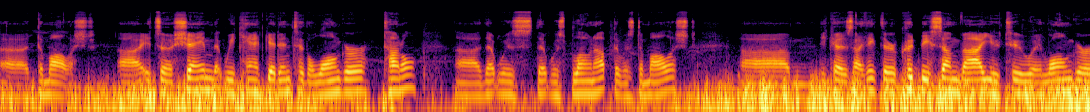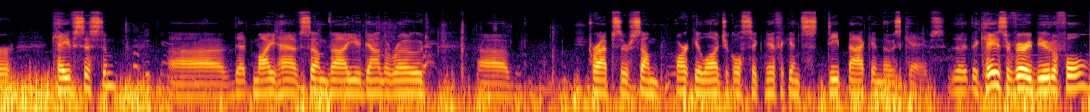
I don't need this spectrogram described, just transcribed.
uh, demolished. Uh, it's a shame that we can't get into the longer tunnel that was that was blown up, that was demolished, um, because I think there could be some value to a longer cave system uh, that might have some value down the road. Uh, perhaps there's some archaeological significance deep back in those caves. The, the caves are very beautiful.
